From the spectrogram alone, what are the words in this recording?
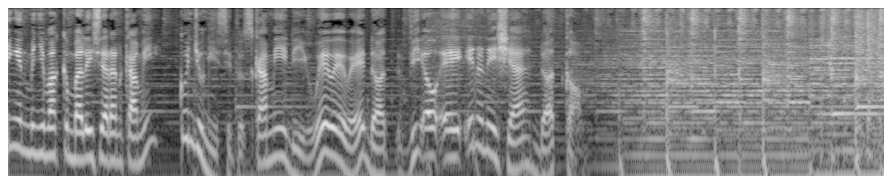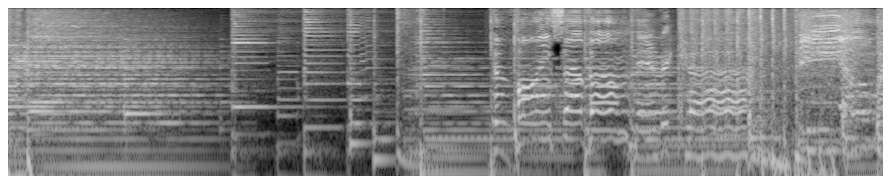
Ingin menyimak kembali siaran kami? Kunjungi situs kami di www.voaindonesia.com. The voice of America. VOA.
